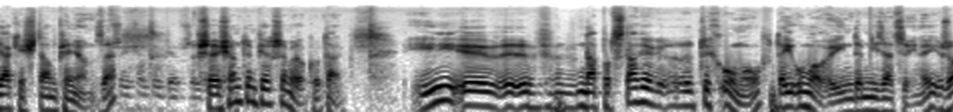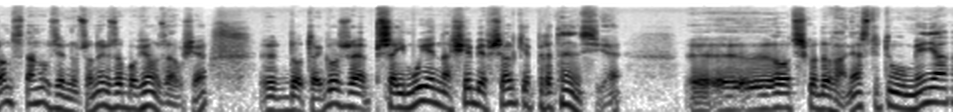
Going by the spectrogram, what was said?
jakieś tam pieniądze. W 1961 W 1961 roku, tak. I na podstawie tych umów, tej umowy indemnizacyjnej, rząd Stanów Zjednoczonych zobowiązał się do tego, że przejmuje na siebie wszelkie pretensje odszkodowania z tytułu mienia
